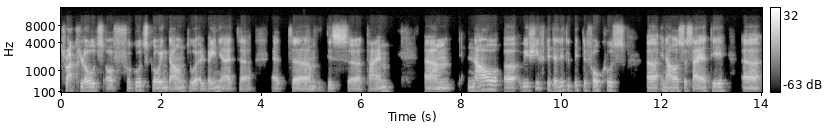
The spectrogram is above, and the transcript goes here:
truckloads of goods going down to Albania at, uh, at um, this uh, time. Um, now uh, we shifted a little bit the focus uh, in our society uh,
